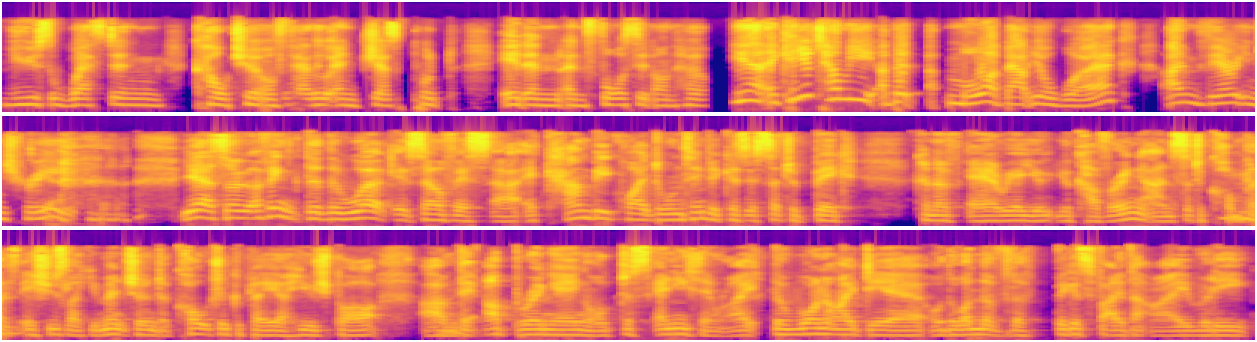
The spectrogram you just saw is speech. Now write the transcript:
use Western culture or value and just put it and, and force it on her. Yeah. And can you tell me a bit more about your work? I'm very intrigued. Yeah. yeah so I think that the work itself is, uh, it can be quite daunting because it's such a big kind of area you're, you're covering and such a complex mm. issues. Like you mentioned, the culture could play a huge part, um, their upbringing or just anything, right? The one idea or the one of the biggest value that I really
